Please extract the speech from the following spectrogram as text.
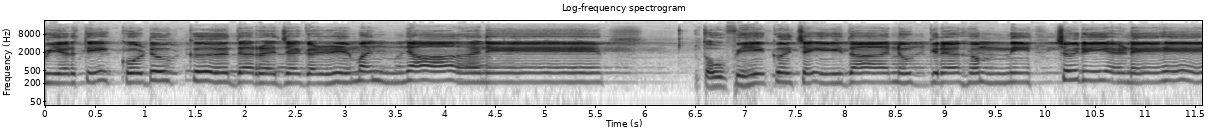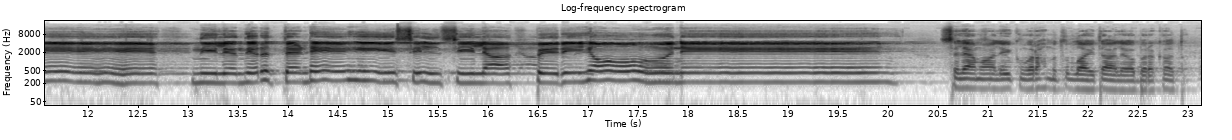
ഉയർത്തി കൊടുക്ക് ദറജകൾ മഞ്ഞാനേ. തൗഫീക്ക് ചെയ്ത അനുഗ്രഹം നീ ചൊരിയണേ നിലനിർത്തണേ ഈ സിൽസില പെരിയോനേ. അസ്സലാമു അലൈക്കും വറഹ്മത്തുള്ളാഹി തആല വബറകാതുഹു.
